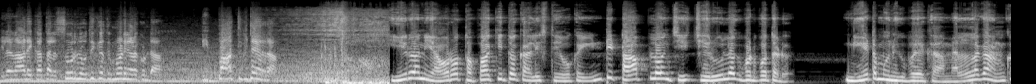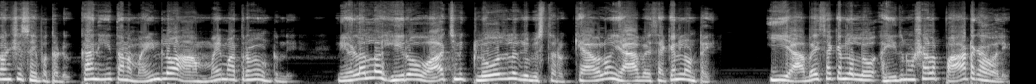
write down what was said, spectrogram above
இல்ல நாளை கத்தால சூரியன் உதிக்கிறதுக்கு முன்னாடி நடக்கும்டா நீ பாத்துக்கிட்டே இருடா హీరోని ఎవరో తుపాకీతో కాలిస్తే ఒక ఇంటి టాప్ లోంచి చెరువులోకి పడిపోతాడు నీట మునిగిపోయాక మెల్లగా అన్కాన్షియస్ అయిపోతాడు. కానీ తన మైండ్లో ఆ అమ్మాయి మాత్రమే ఉంటుంది. నీళ్ళలో హీరో వాచ్ని క్లోజ్లో చూపిస్తారు. కేవలం యాభై సెకండ్లు ఉంటాయి ఈ యాభై సెకండ్లలో ఐదు నిమిషాల పాట కావాలి.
